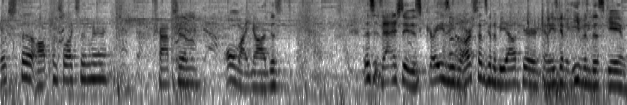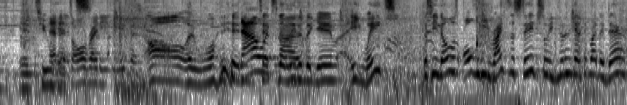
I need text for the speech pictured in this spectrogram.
Looks to option select him here. Traps him. Oh my god, this this advantage state is crazy. But Arsene's gonna be out here and he's gonna even this game in two And hits. it's already even. Oh, and one hit. Now it's the lead of the game. He waits because he knows. Oh, he rides the stage so he doesn't get hit by the dare.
